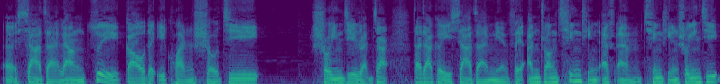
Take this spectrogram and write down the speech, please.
呃下载量最高的一款手机。收音机软件大家可以下载免费安装蜻蜓 FM 蜻蜓收音机，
